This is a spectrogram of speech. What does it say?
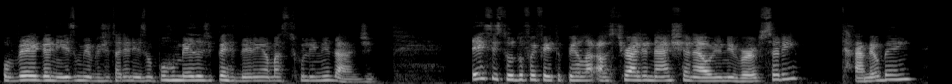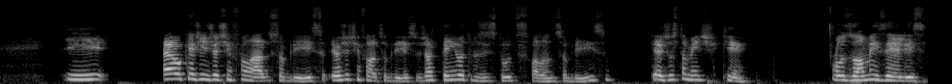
o veganismo e o vegetarianismo por medo de perderem a masculinidade. Esse estudo foi feito pela Australian National University, tá, meu bem? E é o que a gente já tinha falado sobre isso, eu já tinha falado sobre isso, já tem outros estudos falando sobre isso, que é justamente que os homens, eles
